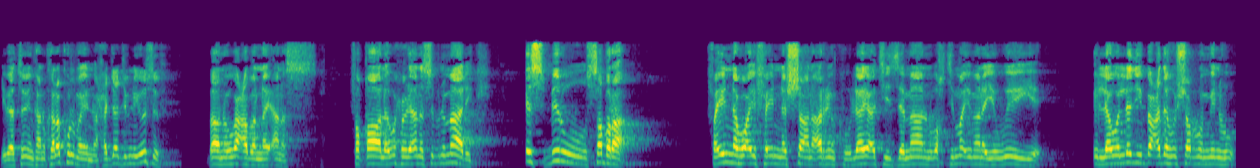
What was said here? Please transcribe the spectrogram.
Dhibaatooyinkaanu kala kulmayno. Xajaaj ibnu yuusuf baanu uga cabannay anas. Fa qaala wuxuu ihi anas ibnu maalik isbiruu sabra. Fa innahu ay fa ina asha'na arrinku laa ya'tii zamaanun wakhti ma imanayo weeye ilaa waladii bacdahu sharun minhu.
